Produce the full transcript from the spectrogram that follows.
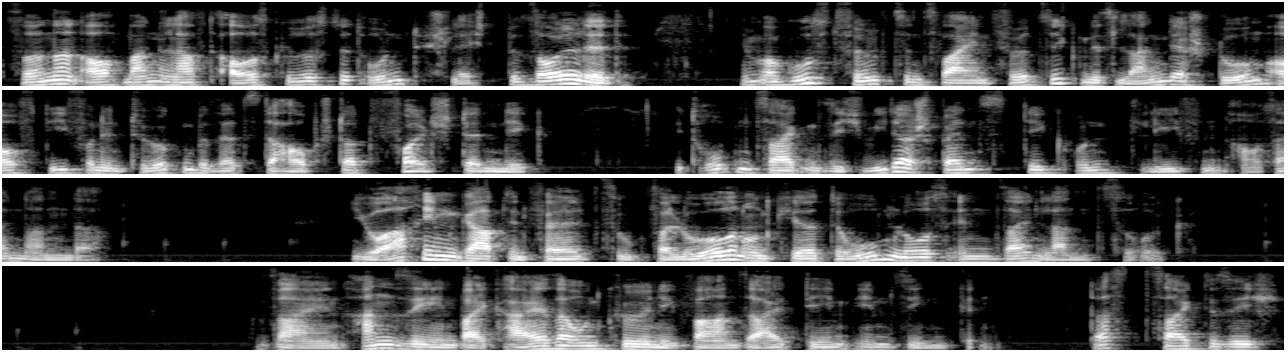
sondern auch mangelhaft ausgerüstet und schlecht besoldet. Im August 1542 misslang der Sturm auf die von den Türken besetzte Hauptstadt vollständig. Die Truppen zeigten sich widerspenstig und liefen auseinander. Joachim gab den Feldzug verloren und kehrte ruhmlos in sein Land zurück. Sein Ansehen bei Kaiser und König war seitdem im Sinken. Das zeigte sich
